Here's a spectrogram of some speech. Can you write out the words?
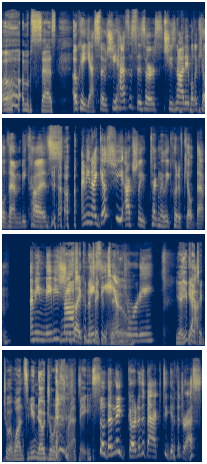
oh, I'm obsessed. Okay, yes. So she has the scissors. She's not able to kill them because, yeah. I mean, I guess she actually technically could have killed them. I mean, maybe she's Nah, she like could Macy and two. Jordy. Yeah, you can't take two at once, and you know Jordy's scrappy. So then they go to the back to get the dress.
